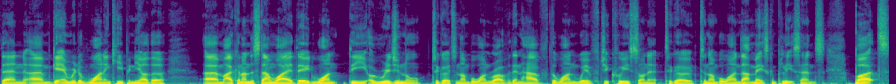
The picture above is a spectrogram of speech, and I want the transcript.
than um, getting rid of one and keeping the other. Um, I can understand why they'd want the original to go to number one rather than have the one with Jacquees on it to go to number one. That makes complete sense. But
